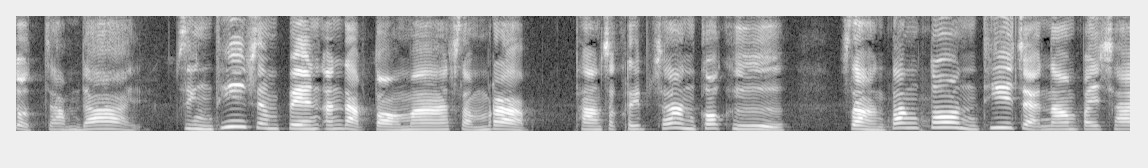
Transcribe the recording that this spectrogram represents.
จดจำได้ สิ่งที่จำเป็นอันดับต่อมาสำหรับทางสคริปชันก็คือ สารตั้งต้นที่จะนำไปใช้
